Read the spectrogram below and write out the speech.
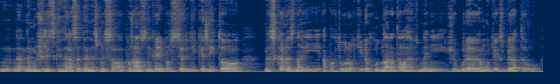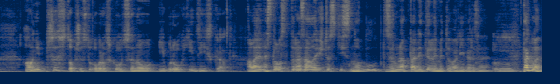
ne, nemůžu říct generace, to je nesmysl, ale pořád vznikají prostě lidi, kteří to dneska neznají a pak to budou chtít dochutnat a ta lahev není, že bude jen u těch sběratelů. A oni přesto, přes tu obrovskou cenu ji budou chtít získat. Ale nestalo se to teda záležitostí snobu? Zrovna tady ty limitované verze. Uh. Takhle,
